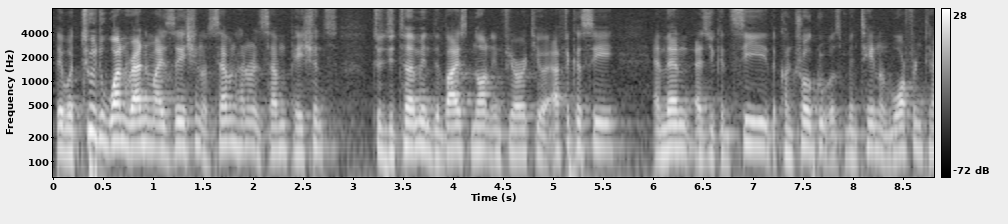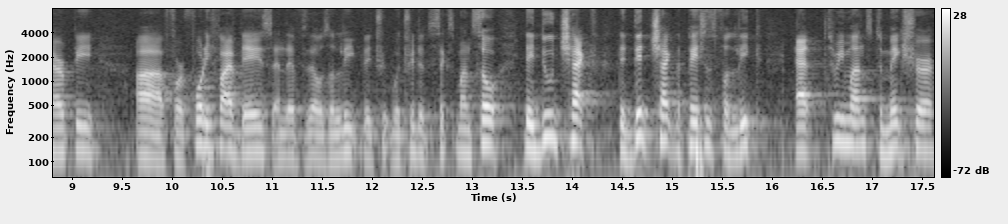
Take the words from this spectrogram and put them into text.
There were two to one randomization of 707 patients to determine device non-inferiority or efficacy. And then, as you can see, the control group was maintained on warfarin therapy uh, for 45 days, and if there was a leak, they were treated six months. So they do check, they did check the patients for leak at three months to make sure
